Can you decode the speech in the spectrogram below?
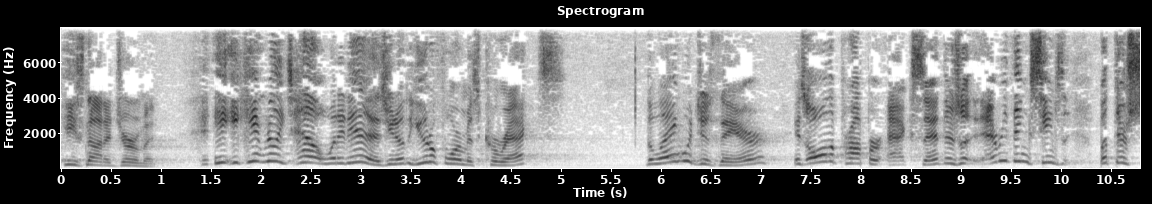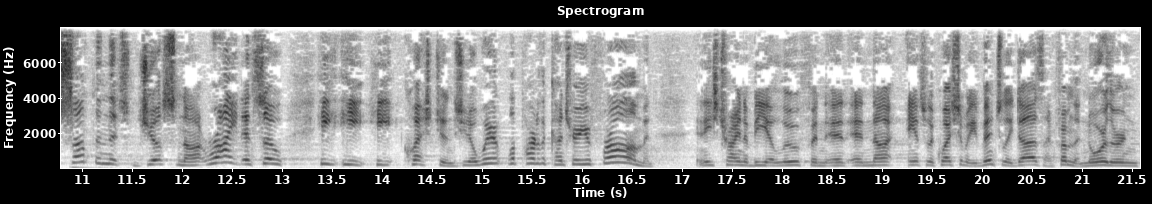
he's not a German. He, he can't really tell what it is. You know, the uniform is correct. The language is there. It's all the proper accent. There's a, everything seems, but there's something that's just not right. And so he, he, he questions, you know, where, what part of the country are you from? And, and he's trying to be aloof and, and, and not answer the question, but he eventually does. I'm from the northern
